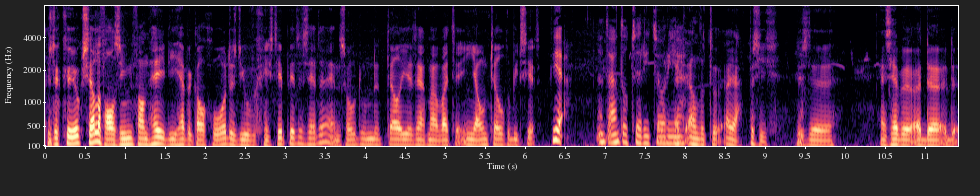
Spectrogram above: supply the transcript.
Dus dan kun je ook zelf al zien van, hé, hey, die heb ik al gehoord, dus die hoef ik geen stip meer te zetten. En zodoende tel je zeg maar wat er in jouw telgebied zit. Ja, het aantal territoria. Het aantal, ah ja, precies. Dus de, en ze hebben de, de,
